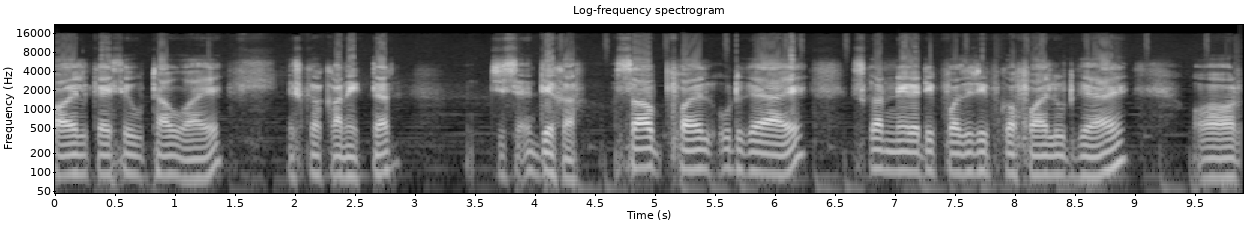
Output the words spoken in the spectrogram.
फॉयल कैसे उठा हुआ है, इसका कनेक्टर जिसे, देखा, सब फॉयल उठ गया है। इसका नेगेटिव पॉजिटिव का फॉयल उठ गया है। और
